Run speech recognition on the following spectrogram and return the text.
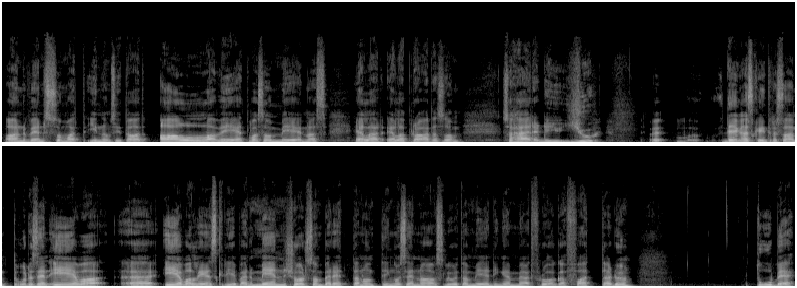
används som att inom citat alla vet vad som menas eller, eller pratas om. Så här är det ju ju. Det är ett ganska intressant ord. Och sen Eva, eh, äh, Eva-Len skriver människor som berättar någonting och sen avslutar meningen med att fråga fattar du? Tobbe,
